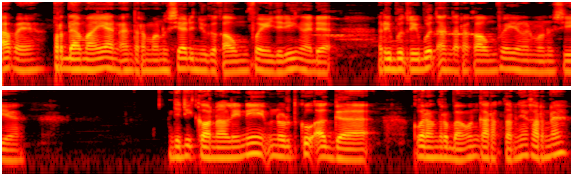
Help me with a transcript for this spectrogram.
apa ya perdamaian antara manusia dan juga kaum Fey. Jadi nggak ada ribut-ribut antara kaum Fey dengan manusia jadi Connell ini menurutku agak kurang terbangun karakternya karena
